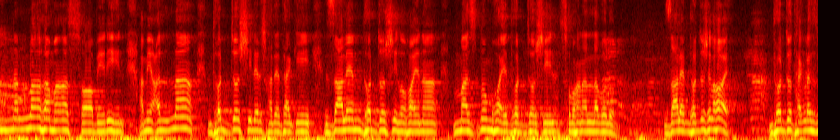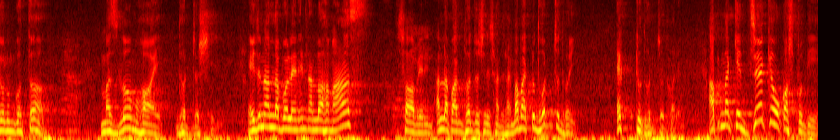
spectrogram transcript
ইন্নাল্লাহ মা'আস সাবিরিন। আমি আল্লাহ ধৈর্যশীলের সাথে থাকি, জালেম ধৈর্যশীল হয় না, মাজলুম হয় ধৈর্যশীল, সুবহানাল্লাহ বলুন। জালেম ধৈর্যশীল হয়? ধৈর্য থাকলে জুলুম করতো? মাজলুম হয় ধৈর্যশীল। এই জন্য আল্লাহ বলেন, ইন্নাল্লাহ মাস সবেরিন আল্লাহ পাক ধৈর্যশীলের সাথে থাকেন। বাবা একটু ধৈর্য ধরি। একটু ধৈর্য ধরেন। আপনাকে যে কেউ কষ্ট দিয়ে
